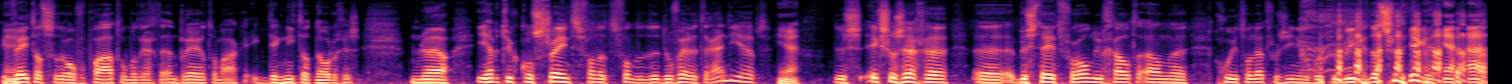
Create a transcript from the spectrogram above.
Ik Ja. weet dat ze erover praten om het rechte end breder te maken. Ik denk niet dat het nodig is. Nou, je hebt natuurlijk constraints van, het, van de, de hoeveelheid terrein die je hebt. Ja. Dus ik zou zeggen, eh, besteed vooral nu geld aan eh, goede toiletvoorzieningen voor het publiek en dat soort dingen. Ja,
